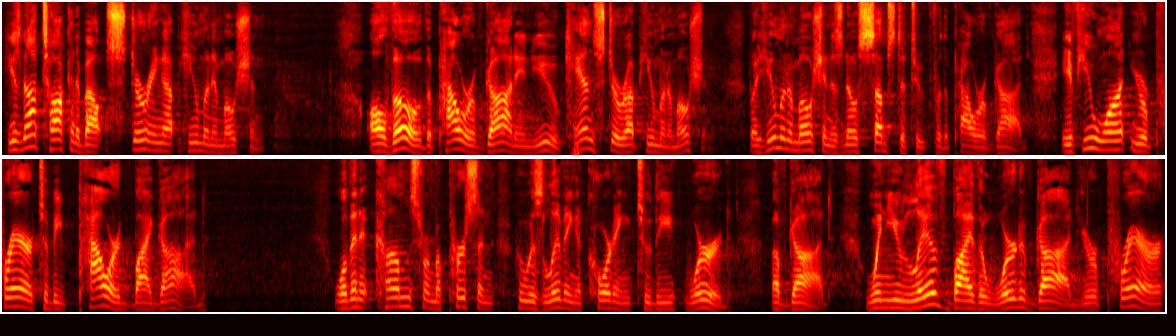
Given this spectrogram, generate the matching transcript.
he's not talking about stirring up human emotion. Although the power of God in you can stir up human emotion, but human emotion is no substitute for the power of God. If you want your prayer to be powered by God, well, then it comes from a person who is living according to the Word of God. When you live by the Word of God, your prayer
